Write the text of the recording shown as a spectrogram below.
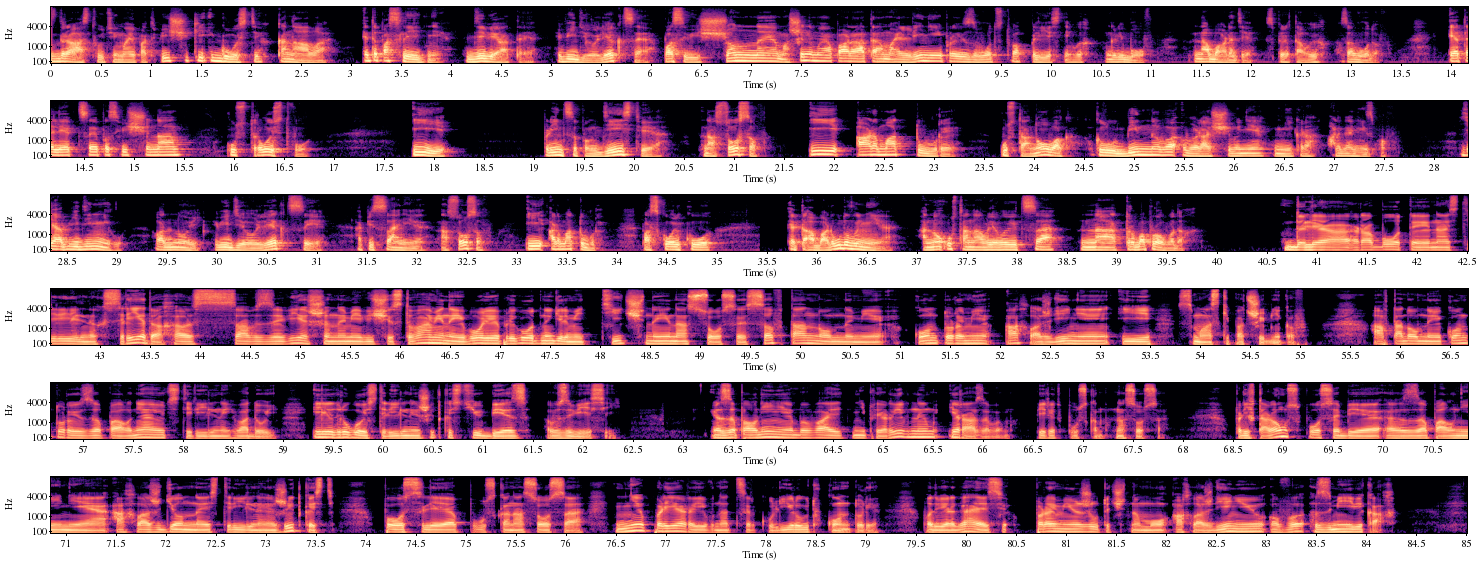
Здравствуйте мои подписчики и гости канала. Это последняя, девятая видеолекция, посвященная машинам и аппаратам линии производства плесневых грибов на барде спиртовых заводов. Эта лекция посвящена устройству и принципам действия насосов и арматуры установок глубинного выращивания микроорганизмов. Я объединил в одной видеолекции описание насосов и арматуры, поскольку это оборудование оно устанавливается на трубопроводах. Для работы на стерильных средах со взвешенными веществами наиболее пригодны герметичные насосы с автономными контурами охлаждения и смазки подшипников. Автономные контуры заполняют стерильной водой или другой стерильной жидкостью без взвесей. Заполнение бывает непрерывным и разовым перед пуском насоса. При втором способе э, заполнения охлажденная стерильная жидкость после пуска насоса непрерывно циркулирует в контуре, подвергаясь промежуточному охлаждению в змеевиках.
